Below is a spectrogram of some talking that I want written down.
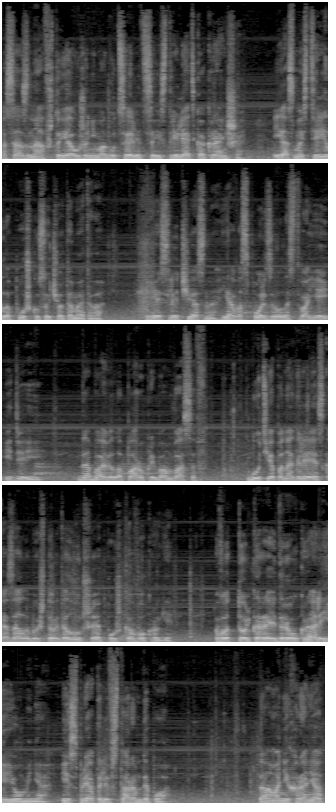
Осознав, что я уже не могу целиться и стрелять, как раньше, я смастерила пушку с учетом этого. Если честно, я воспользовалась твоей идеей. Добавила пару прибамбасов. Будь я понаглее, сказала бы, что это лучшая пушка в округе. Вот только рейдеры украли ее у меня и спрятали в старом депо. Там они хранят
